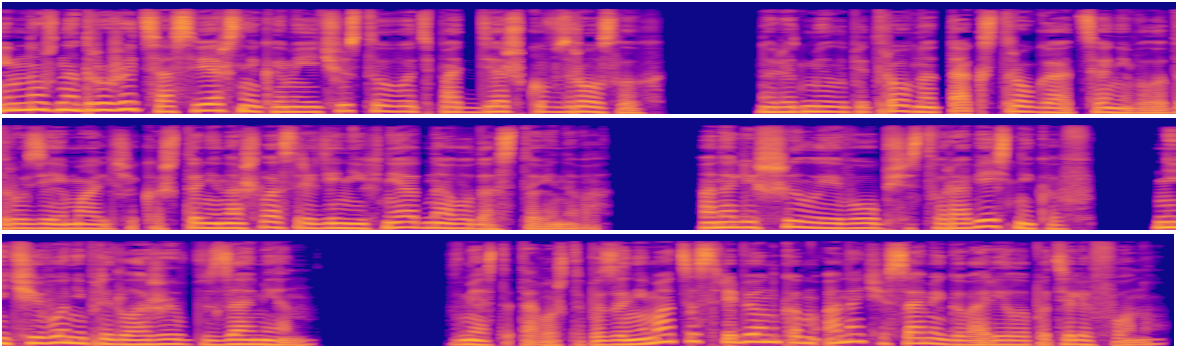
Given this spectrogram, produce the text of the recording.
Им нужно дружить со сверстниками и чувствовать поддержку взрослых. Но Людмила Петровна так строго оценивала друзей мальчика, что не нашла среди них ни одного достойного. Она лишила его общества ровесников, ничего не предложив взамен. Вместо того, чтобы заниматься с ребенком, она часами говорила по телефону.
